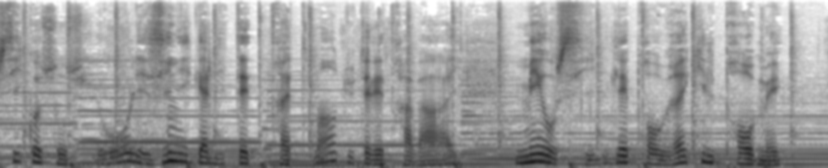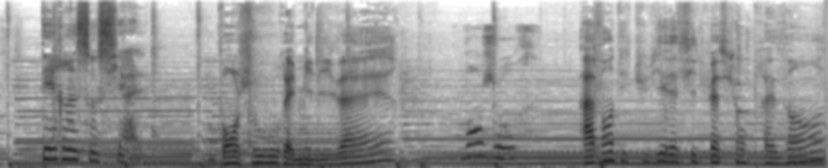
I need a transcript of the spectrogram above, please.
psychosociaux, les inégalités de traitement du télétravail, mais aussi les progrès qu'il promet. Terrain social. Bonjour Émilie Vert. Bonjour. Avant d'étudier la situation présente,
